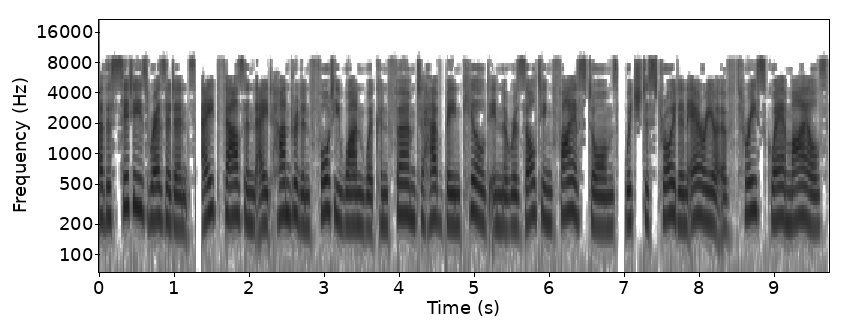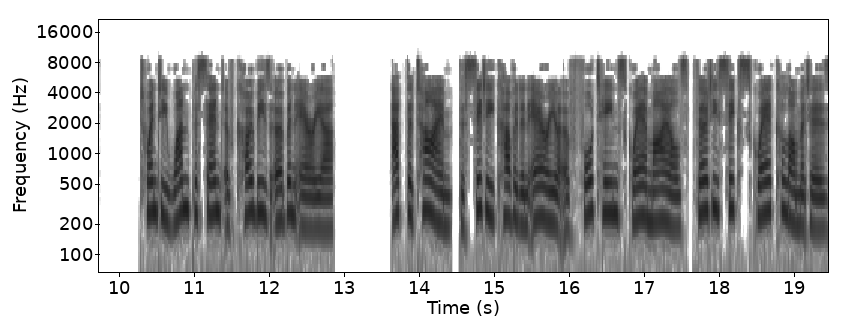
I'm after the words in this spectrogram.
Of the city's residents, 8,841 were confirmed to have been killed in the resulting firestorms, which destroyed an area of 3 square miles—21% of Kobe's urban area. At the time, the city covered an area of 14 square miles 36 square kilometers.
